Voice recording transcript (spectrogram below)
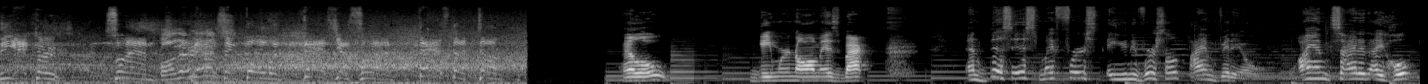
The Echo slam. Oh, there it is. Bouncing forward. There's your slam. There's the dump. Hello, Gamer Nom is back, and this is my first a Universal Time video. I am excited, I hope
